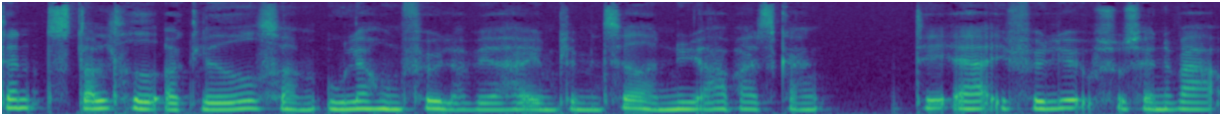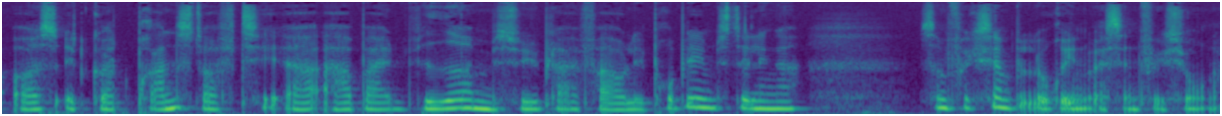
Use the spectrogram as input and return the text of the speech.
Den stolthed og glæde, som Ulla hun føler ved at have implementeret en ny arbejdsgang, det er ifølge Susanne Var også et godt brændstof til at arbejde videre med sygeplejefaglige problemstillinger, som f.eks. urinvejsinfektioner.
